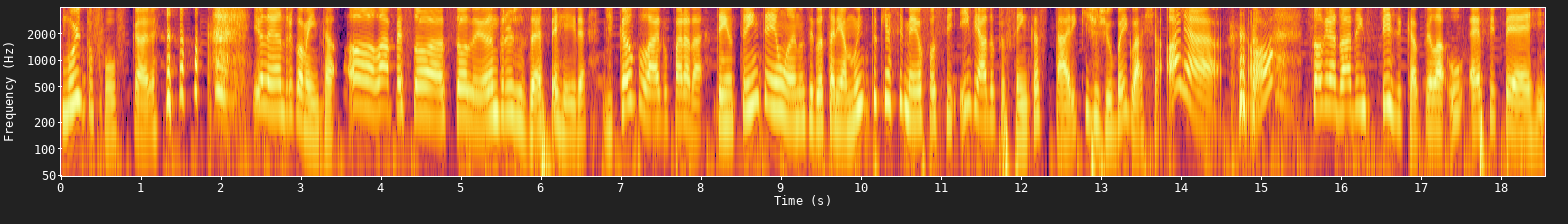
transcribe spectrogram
muito fofo, cara. e o Leandro comenta: Olá, pessoas! Sou Leandro José Ferreira, de Campo Largo, Paraná. Tenho 31 anos e gostaria muito que esse e-mail fosse enviado para o Fencas, Tarek, Jujuba e Guaxa. Olha! Oh. Sou graduada em Física pela UFPR.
